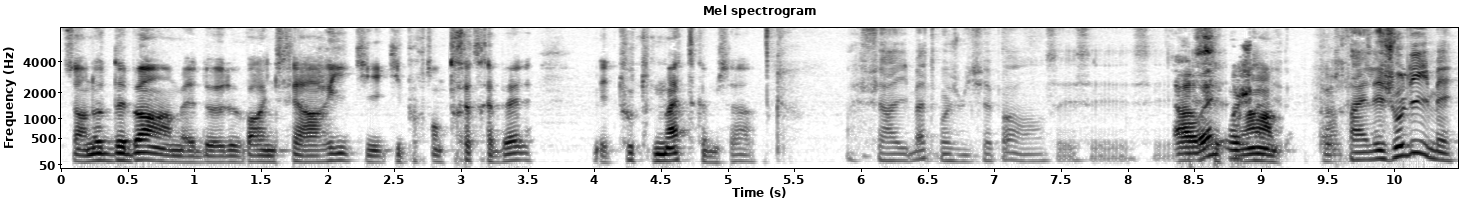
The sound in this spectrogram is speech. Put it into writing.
c'est un autre débat, hein, mais de, de voir une Ferrari qui, qui est pourtant très très belle, mais toute mate comme ça. Ferrari mat, moi je m'y fais pas. hein. C'est- Ah ouais? Moi, je- Enfin, elle est jolie, mais.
